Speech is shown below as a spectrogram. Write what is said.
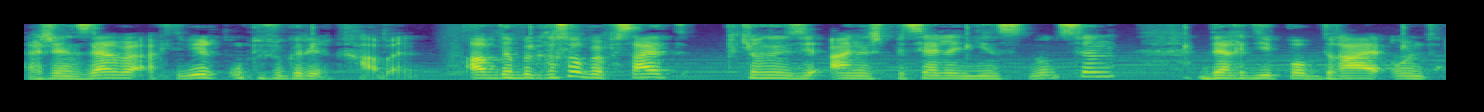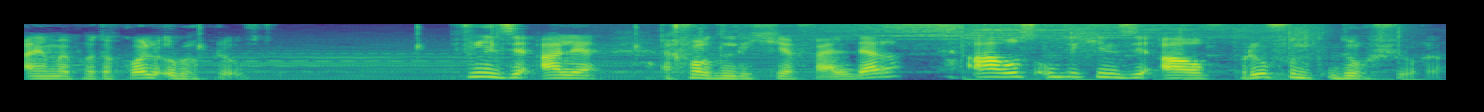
Agent-Server aktiviert und konfiguriert haben. Auf der Microsoft-Website können Sie einen speziellen Dienst nutzen, der die POP3 und IMAP-Protokolle überprüft. Füllen Sie alle erforderlichen Felder aus und klicken Sie auf Prüfung durchführen.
